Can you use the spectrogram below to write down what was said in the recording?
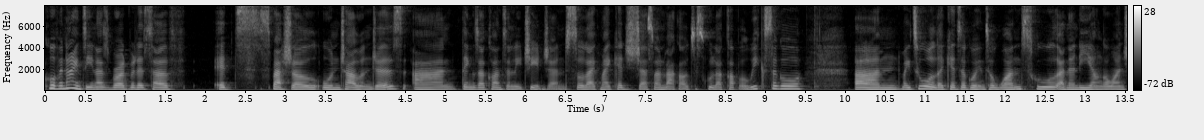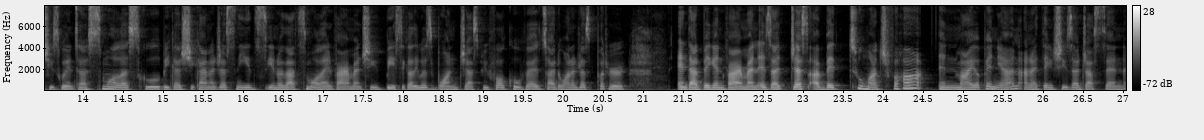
COVID 19 has brought with itself its special own challenges and things are constantly changing. So like my kids just went back out to school a couple weeks ago um, my two older kids are going to one school, and then the younger one, she's going to a smaller school because she kind of just needs, you know, that smaller environment. She basically was born just before COVID, so I don't want to just put her in that big environment. Is just a bit too much for her, in my opinion? And I think she's adjusting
